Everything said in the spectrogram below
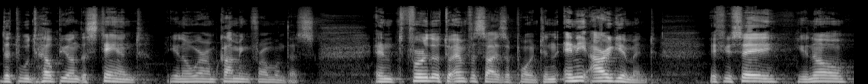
that would help you understand, you know, where I'm coming from on this, and further to emphasize a point in any argument. If you say, you know,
